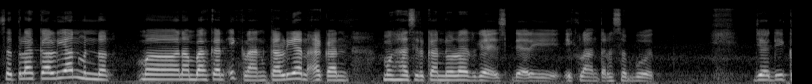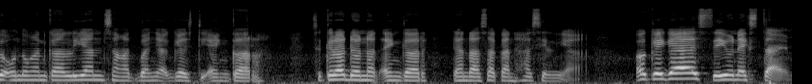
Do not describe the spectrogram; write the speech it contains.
Setelah kalian menambahkan iklan, kalian akan menghasilkan dolar guys dari iklan tersebut. Jadi keuntungan kalian sangat banyak guys di Anchor. Segera download Anchor dan rasakan hasilnya. Oke okay guys, see you next time.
